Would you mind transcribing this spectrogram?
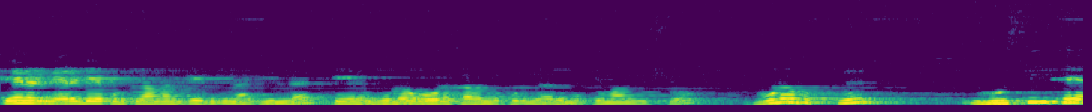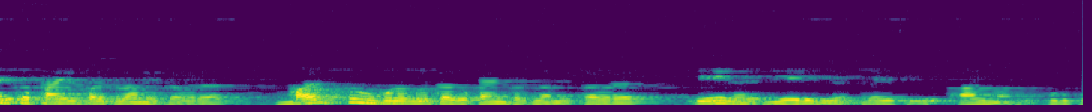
தேனை நேரடியாக கொடுக்கலாமான்னு கேட்டிங்கன்னா இல்லை. தேனை உணவோடு கலந்து கொடுங்க அது முக்கியமான விஷயம். உணவுக்கு ருசி சேர்க்க பயன்படுத்தலாமே தவிர மருத்துவ குணங்களுக்காக பயன்படுத்தலாமே தவிர தேனை நேரடியாக தயவுசெய்து தாய்மார்கள் கொடுக்க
